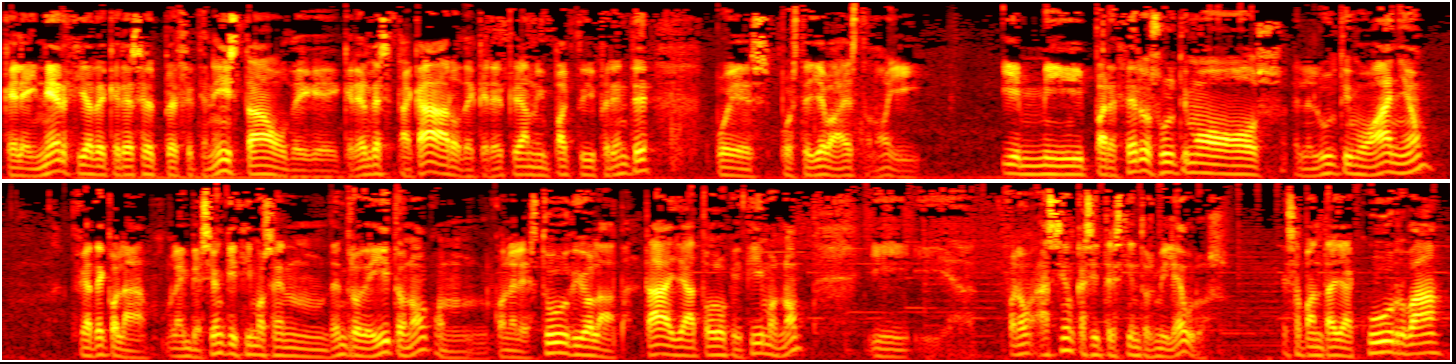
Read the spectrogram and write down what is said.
que la inercia de querer ser perfeccionista o de querer destacar o de querer crear un impacto diferente, pues, pues te lleva a esto, ¿no? Y, y en mi parecer, los últimos, en el último año, fíjate con la, la inversión que hicimos en, dentro de Hito, ¿no? Con, con, el estudio, la pantalla, todo lo que hicimos, ¿no? Y, y fueron, ha sido casi 300.000 euros. Esa pantalla curva,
